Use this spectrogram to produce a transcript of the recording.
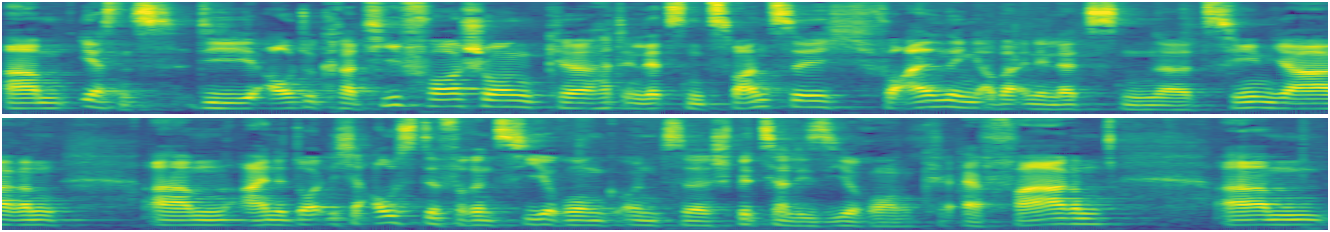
Ähm, erstens, die Autokratieforschung hat in den letzten 20, vor allen Dingen aber in den letzten äh, 10 Jahren ähm, eine deutliche Ausdifferenzierung und äh, Spezialisierung erfahren. Ähm,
